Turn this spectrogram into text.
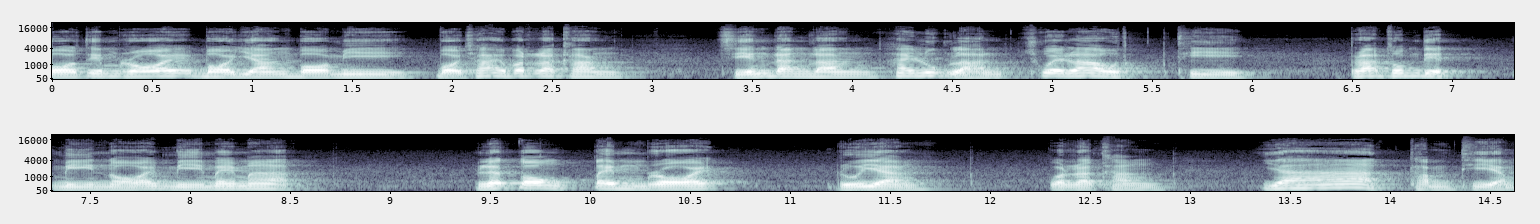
บ่อเต็มร้อย บ่อยางบ่อมี บ่อใช้วัดระฆัง เสียงดัง ๆ ให้ลูกหลานช่วยเล่าที พระสมเด็จมีน้อยมีไม่มาก และต้องเต็มร้อย รู้ยัง วันระฆัง ยากทำเทียม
